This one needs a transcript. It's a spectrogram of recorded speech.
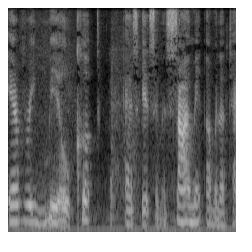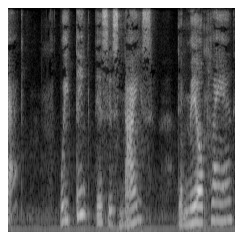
every meal cooked as it's an assignment of an attack. We think this is nice, the meal planned,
